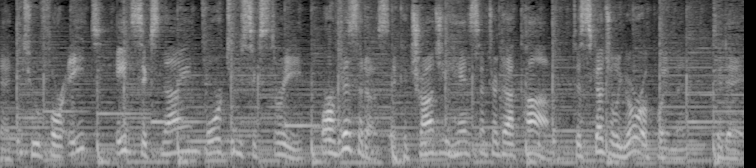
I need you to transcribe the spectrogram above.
at 248 869 4263 or visit us at katranjihandcenter.com to schedule your appointment today.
